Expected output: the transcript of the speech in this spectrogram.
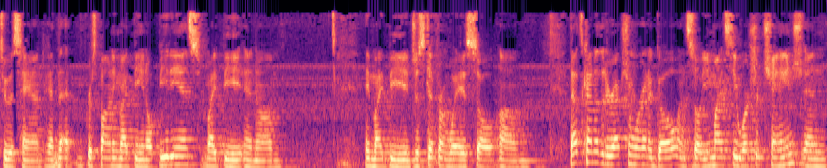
to His hand. And that responding might be in obedience, might be in, um, it might be in just different ways. So um, that's kind of the direction we're going to go. And so you might see worship change, and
